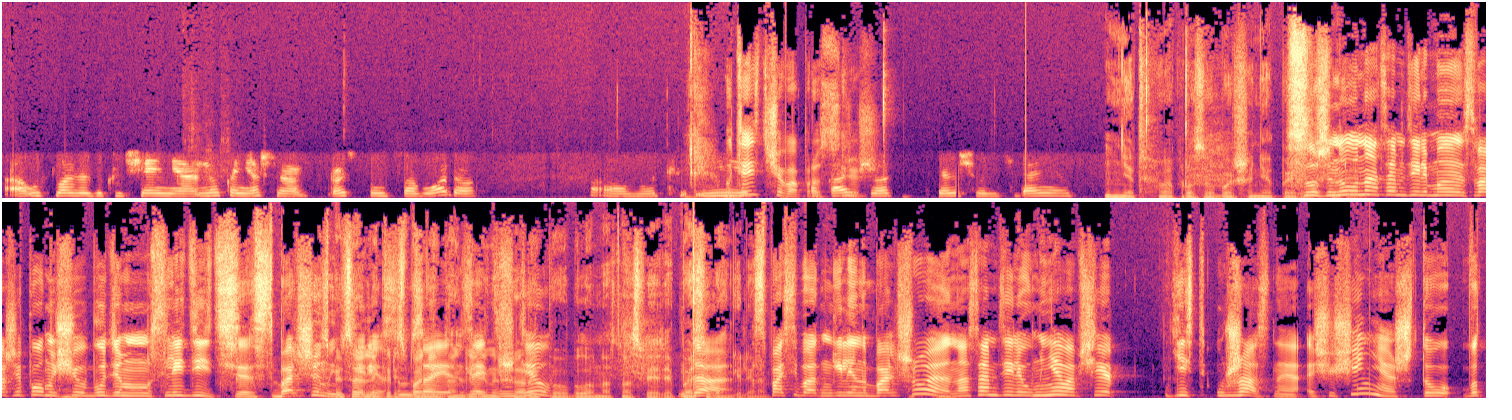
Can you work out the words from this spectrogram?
а, условия заключения. Ну, конечно, просит на свободу. А, Вот. И тебя есть еще вопрос, пока Сереж? ждет следующего заседания. Нет, вопросов больше нет. Слушай, ну на самом деле мы с вашей помощью будем следить с большим Специальный интересом за, корреспондент за Ангелина этим делом. Шарыпова была у нас на связи. Спасибо, да, Ангелина. спасибо, Ангелина, большое. На самом деле у меня вообще есть ужасное ощущение, что вот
